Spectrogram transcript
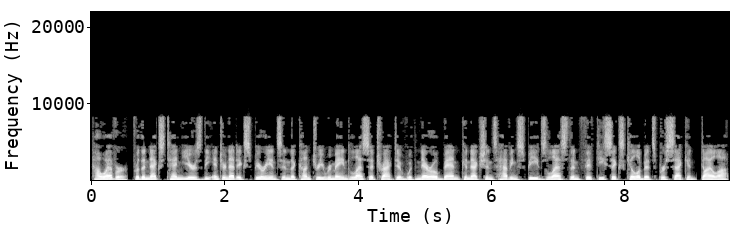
However, for the next 10 years the Internet experience in the country remained less attractive with narrow band connections having speeds less than 56 kilobits per second dial-up.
